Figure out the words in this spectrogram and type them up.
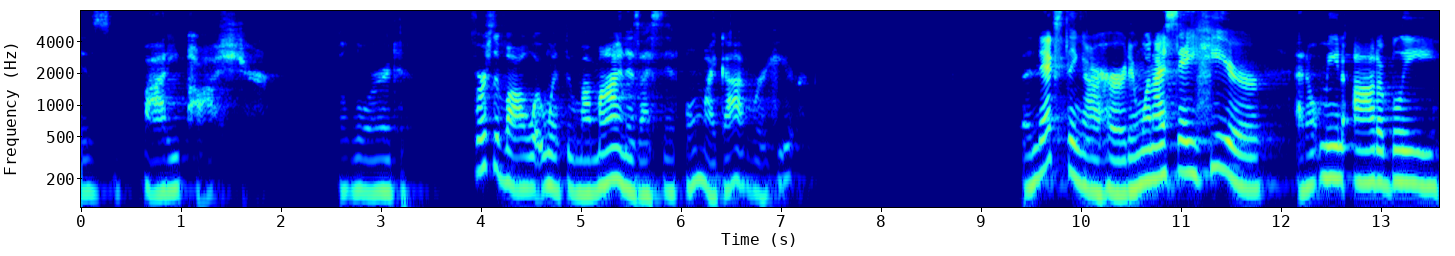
his body posture. The Lord First of all, what went through my mind is I said, Oh my God, we're here. The next thing I heard, and when I say here, I don't mean audibly,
